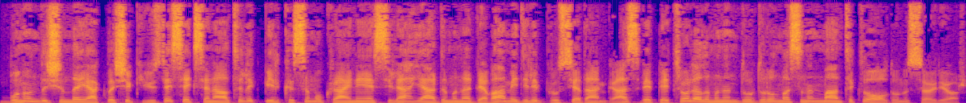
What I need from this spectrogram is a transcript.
Bunun dışında yaklaşık %86'lık bir kısım Ukrayna'ya silah yardımına devam edilip Rusya'dan gaz ve petrol alımının durdurulmasının mantıklı olduğunu söylüyor.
